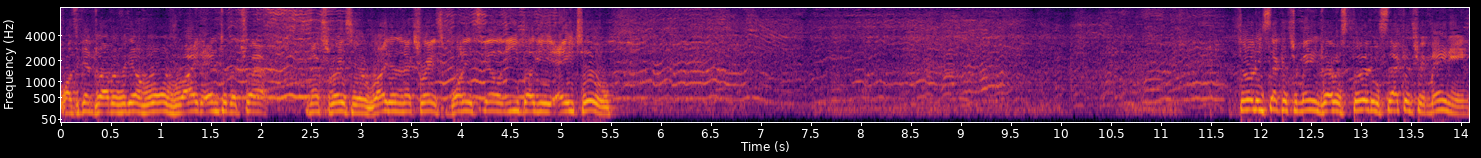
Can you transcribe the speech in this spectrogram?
Once again, drivers to roll right into the track. Next race here, right in the next race, 1 scale E-Buggy A2. 30 seconds remaining. Drivers 30 seconds remaining.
